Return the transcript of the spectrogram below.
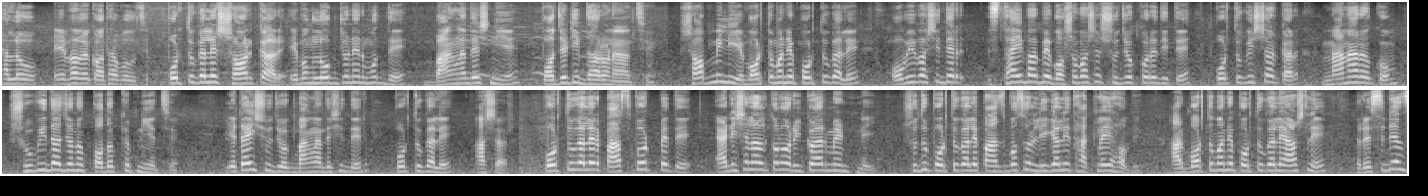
হ্যালো, এভাবে কথা বলছে। পর্তুগালের সরকার এবং লোকজনের মধ্যে বাংলাদেশ নিয়ে পজিটিভ ধারণা আছে। সব মিলিয়ে বর্তমানে পর্তুগালে অভিবাসীদের স্থায়ীভাবে বসবাসের সুযোগ করে দিতে পর্তুগিজ সরকার নানা রকম সুবিধাজনক পদক্ষেপ নিয়েছে। এটাই সুযোগ বাংলাদেশিদের পর্তুগালে আসার। পর্তুগালের পাসপোর্ট পেতে অ্যাডিশনাল কোনো রিকোয়ারমেন্ট নেই। শুধু পর্তুগালে পাঁচ বছর লিগালি থাকলেই হবে। আর বর্তমানে পর্তুগালে আসলে রেসিডেন্স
